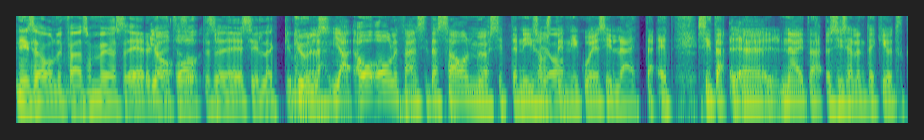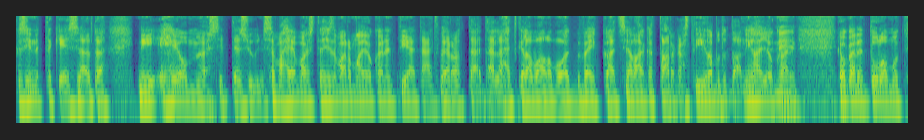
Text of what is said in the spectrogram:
Niin se OnlyFans on myös, Erika Joo, itse o- otti sen esillekin Kyllä, myös. ja OnlyFans tässä on myös sitten isosti Joo. niin kuin esillä, että, että sitä, näitä sisällöntekijöitä, jotka sinne tekee sisältöä, niin he on myös sitten syynissä. Vai he vasta siis varmaan jokainen tietää, että verottaja tällä hetkellä valvoo, että me veikkaa, että siellä aika tarkasti ilmoitetaan ihan jokainen, niin. jokainen tulo, mutta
